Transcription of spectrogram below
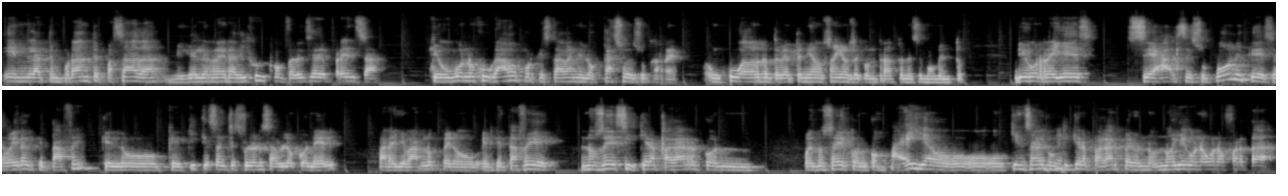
en la temporada antepasada, Miguel Herrera dijo en conferencia de prensa que Hugo no jugaba porque estaba en el ocaso de su carrera. Un jugador que todavía tenía dos años de contrato en ese momento. Diego Reyes se, se supone que se va a ir al Getafe, que lo que Quique Sánchez Flores habló con él para llevarlo, pero el Getafe no sé si quiera pagar con, pues no sé, con, con paella o, quién sabe con qué quiera pagar, pero no, no llegó una buena oferta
